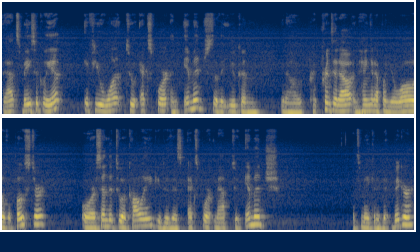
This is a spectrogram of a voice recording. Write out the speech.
that's basically it. If you want to export an image so that you can, you know, pr print it out and hang it up on your wall as a poster, or send it to a colleague, you do this export map to image. Let's make it a bit bigger,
